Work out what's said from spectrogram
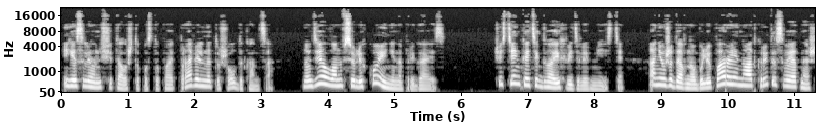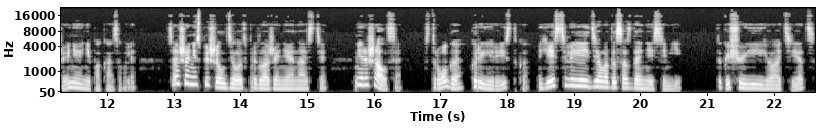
и если он считал, что поступает правильно, то шел до конца но делал он все легко и не напрягаясь. Частенько этих двоих видели вместе. Они уже давно были парой, но открыто свои отношения не показывали. Саша не спешил делать предложение Насте. Не решался. Строгая, карьеристка. Есть ли ей дело до создания семьи? Так еще и ее отец.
